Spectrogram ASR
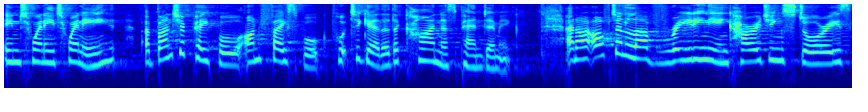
in 2020, a bunch of people on Facebook put together the kindness pandemic. And I often love reading the encouraging stories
